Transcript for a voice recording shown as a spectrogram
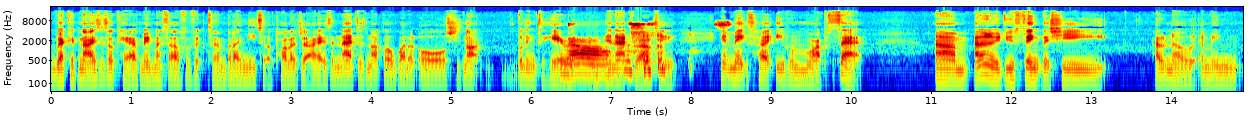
recognizes, okay, I've made myself a victim, but I need to apologize. And that does not go well at all. She's not willing to hear no. it. In, in actuality, it makes her even more upset. Um, I don't know. Do you think that she I don't know. I mean,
